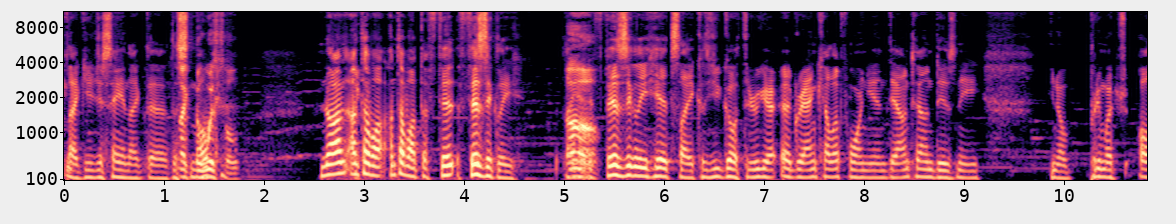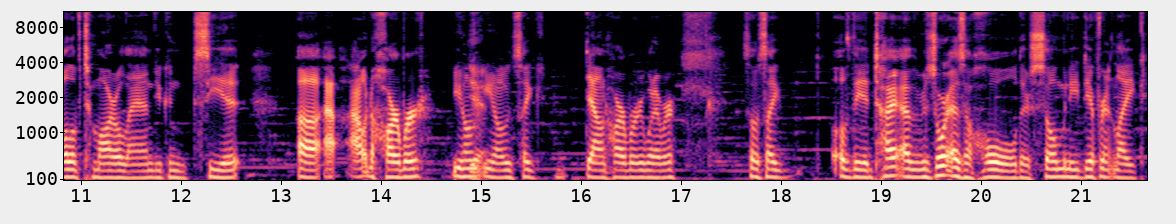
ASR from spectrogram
Like you're just saying like the the like smoke? the whistle. No, I'm, I'm talking about I'm talking about the phy- physically. Like Oh. It physically hits like because you go through uh, Grand California and downtown Disney, you know, pretty much all of Tomorrowland. You can see it uh, out, in harbor. You know, Yeah. you know, it's like down harbor or whatever. So it's like of the entire uh, resort as a whole. There's so many different like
